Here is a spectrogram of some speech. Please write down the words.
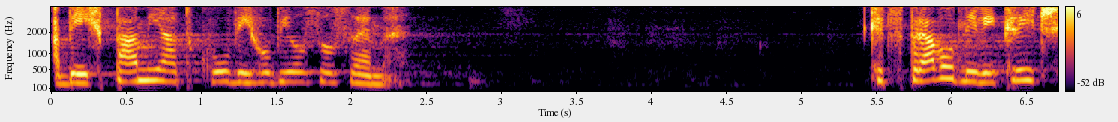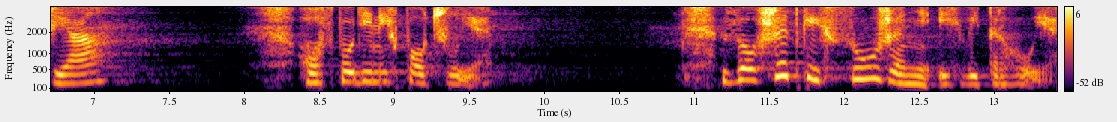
aby ich pamiatku vyhubil zo zeme. Keď spravodliví kričia, hospodin ich počuje. Zo všetkých súžení ich vytrhuje.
